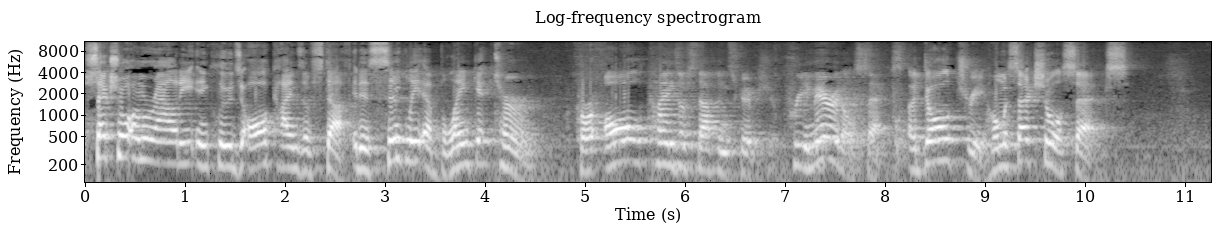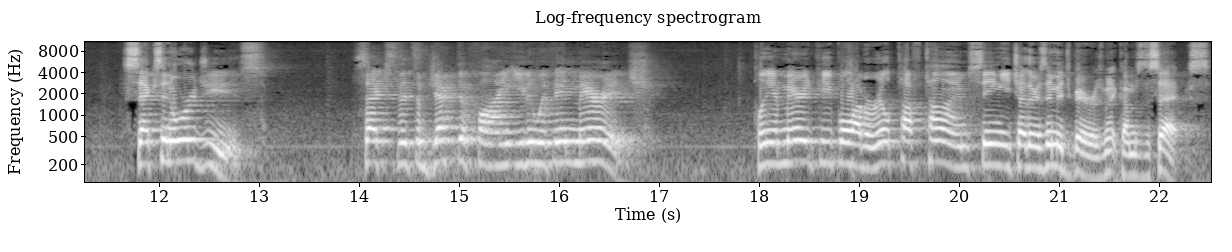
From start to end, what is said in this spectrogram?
Sexual immorality includes all kinds of stuff. It is simply a blanket term for all kinds of stuff in Scripture premarital sex, adultery, homosexual sex, sex in orgies, sex that's objectifying even within marriage. Plenty of married people have a real tough time seeing each other as image bearers when it comes to sex.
